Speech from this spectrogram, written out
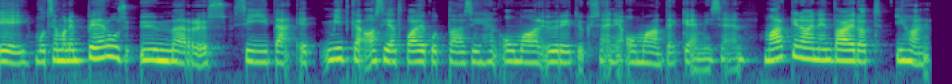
Ei, mutta semmoinen perusymmärrys siitä, että mitkä asiat vaikuttaa siihen omaan yritykseen ja omaan tekemiseen. Markkinoinnin taidot ihan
